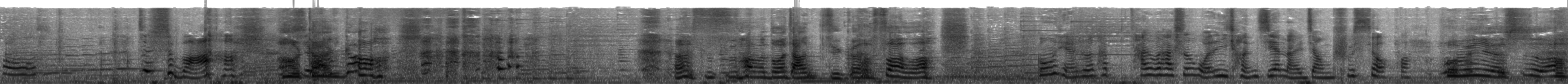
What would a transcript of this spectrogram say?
哦，这是什么啊？好尴尬。啊，思思他们多讲几个算了。宫田说他他说他生活异常艰难，讲不出笑话。我们也是啊。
